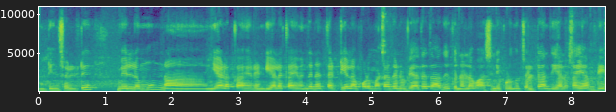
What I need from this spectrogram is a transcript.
அப்படின்னு சொல்லிட்டு வெல்லமும் நான் ஏலக்காய் ரெண்டு ஏலக்காயை வந்து நான் தட்டியெல்லாம் போட மாட்டேன். அதை விதை தான் அதுக்கு நல்லா வாசனை கொடுக்குன்னு சொல்லிட்டு அந்த ஏலக்காயை அப்படியே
